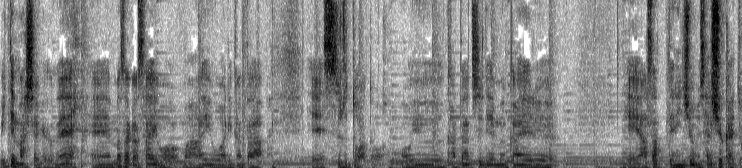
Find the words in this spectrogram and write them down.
見てましたけどね、えー、まさか最後、まあ、ああいう終わり方、えー、するとはという形で迎えるあさって日曜日最終回と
